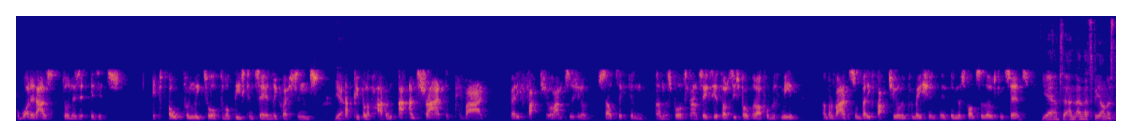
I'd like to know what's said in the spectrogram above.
but what it has done is it is it's it's openly talked about these concerns and questions yeah. that people have had, and and tried to provide very factual answers. You know, Celtic and, and the Sports Ground Safety Authority spoke at our public meeting and provided some very factual information in, in response to those concerns. Yeah, absolutely. And, and let's be honest,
